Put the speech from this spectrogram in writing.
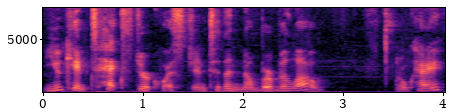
you can text your question to the number below. Okay?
